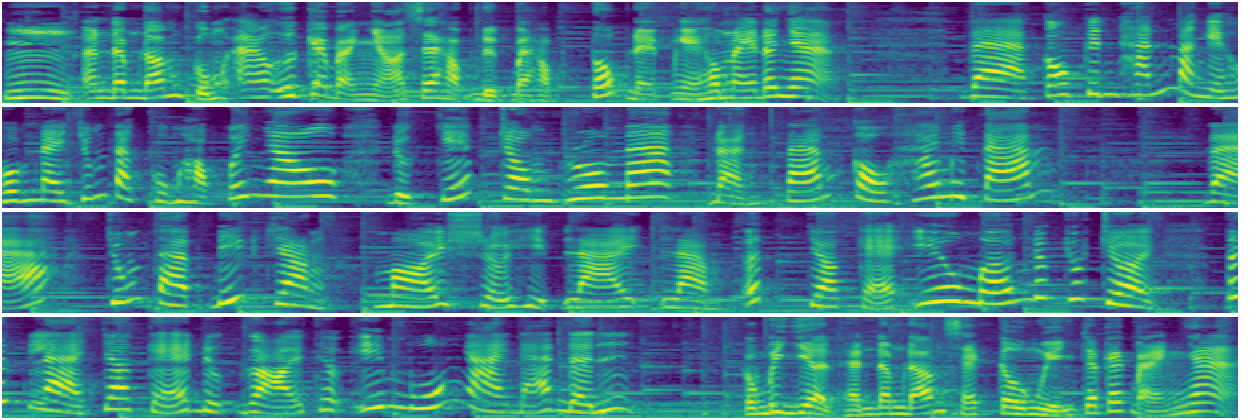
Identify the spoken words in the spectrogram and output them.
Ừ, anh Đâm Đóm cũng ao ước các bạn nhỏ sẽ học được bài học tốt đẹp ngày hôm nay đó nha. Và câu kinh thánh mà ngày hôm nay chúng ta cùng học với nhau được chép trong Roma đoạn 8 câu 28. Và chúng ta biết rằng mọi sự hiệp lại làm ích cho kẻ yêu mến Đức Chúa Trời, tức là cho kẻ được gọi theo ý muốn Ngài đã định. Còn bây giờ thì anh Đâm Đóm sẽ cầu nguyện cho các bạn nha.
